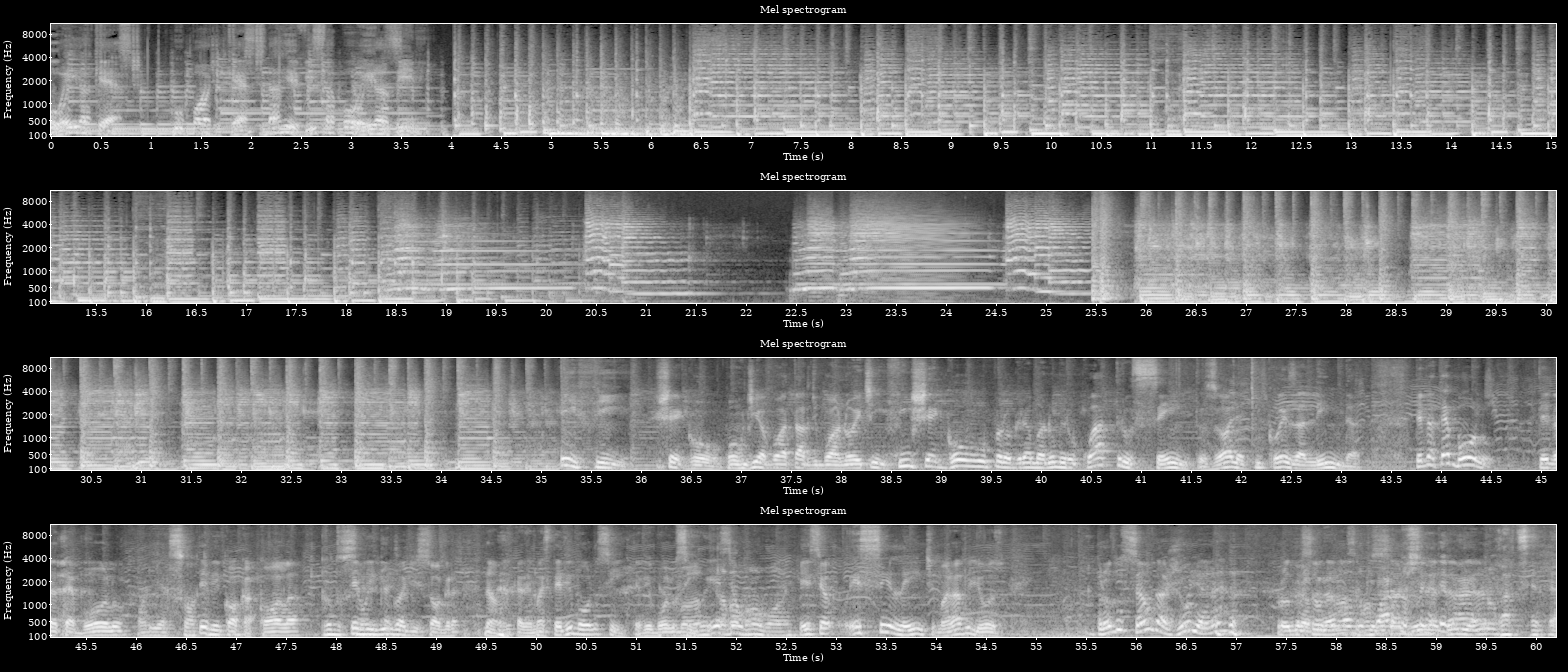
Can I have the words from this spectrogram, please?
PoeiraCast, o podcast da revista Poeirazine. Enfim, chegou. Bom dia, boa tarde, boa noite. Enfim, chegou o programa número 400. Olha que coisa linda. Teve até bolo. Teve até bolo. Olha só. Teve Coca-Cola. produção, Teve língua de sogra. Não, brincadeira, mas teve bolo sim. Teve bolo sim. Bolo, Esse é, o, bom hein? esse é excelente, maravilhoso. Produção da Júlia, né? Produção da nossa do querida Júlia centenário. Damiano.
